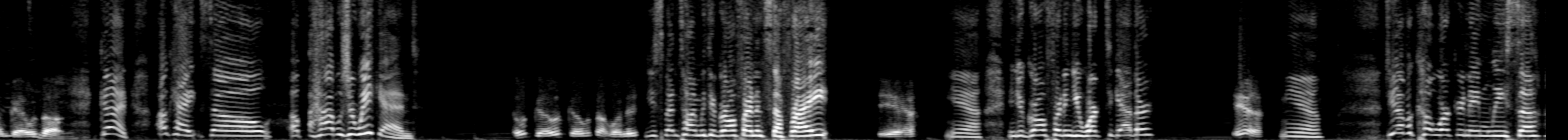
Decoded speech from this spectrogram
I'm good. What's up? Good. Okay, so uh, how was your weekend? It was good. It was good. What's up, Wendy? You spent time with your girlfriend and stuff, right? Yeah. Yeah. And your girlfriend and you work together? Yeah. Yeah. Do you have a coworker named Lisa?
